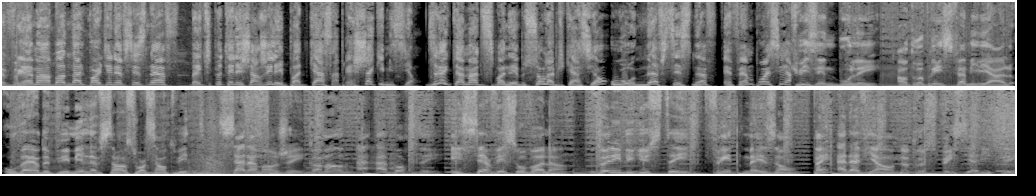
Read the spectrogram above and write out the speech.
Est vraiment bonne dans le Party 969? Ben, tu peux télécharger les podcasts après chaque émission. Directement disponible sur l'application ou au 969fm.ca. Cuisine Boulée, entreprise familiale ouverte depuis 1968. Salle à manger, commande à apporter et service au volant. Venez déguster frites maison, pain à la viande, notre spécialité.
